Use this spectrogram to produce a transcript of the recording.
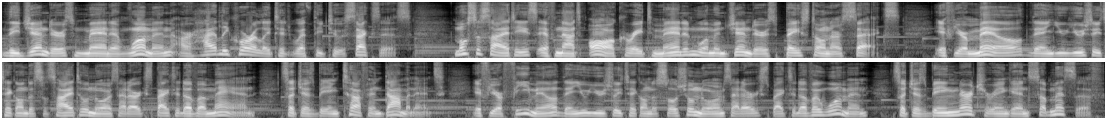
The genders, man and woman, are highly correlated with the two sexes. Most societies, if not all, create man and woman genders based on our sex. If you're male, then you usually take on the societal norms that are expected of a man, such as being tough and dominant. If you're female, then you usually take on the social norms that are expected of a woman, such as being nurturing and submissive.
